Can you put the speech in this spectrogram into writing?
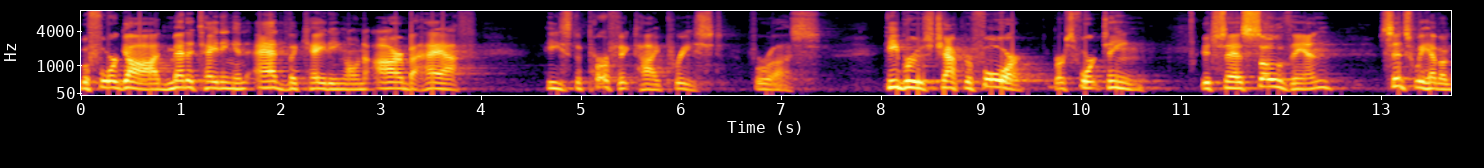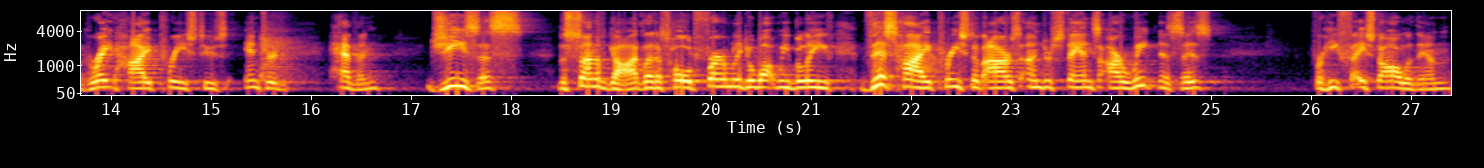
before God, meditating and advocating on our behalf. He's the perfect high priest for us. Hebrews chapter 4, verse 14, it says, So then, since we have a great high priest who's entered heaven, Jesus, the Son of God, let us hold firmly to what we believe. This high priest of ours understands our weaknesses, for he faced all of them,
